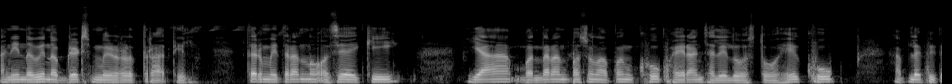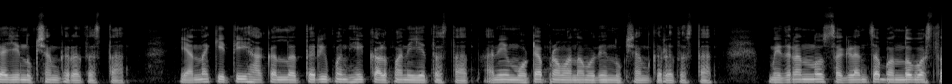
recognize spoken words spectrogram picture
आणि नवीन अपडेट्स मिळत राहतील. तर मित्रांनो असे आहे की या बंदरांपासून आपण खूप हैराण झालेलो असतो. हे खूप आपल्या पिकाचे नुकसान करत असतात. यांना किती हाकललं तरी पण हे कळपाने येत असतात आणि मोठ्या प्रमाणामध्ये नुकसान करत असतात. मित्रांनो सगळ्यांचा बंदोबस्त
